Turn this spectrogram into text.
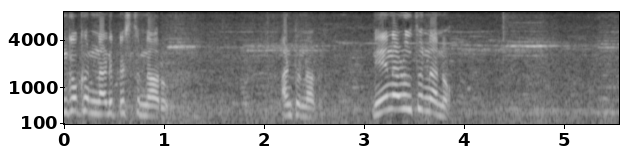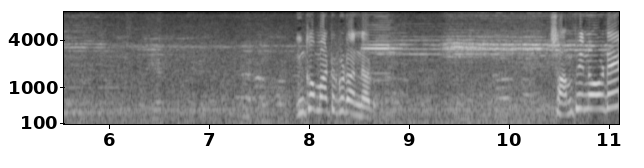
ఇంకొకరు నడిపిస్తున్నారు అంటున్నారు. నేను అడుగుతున్నాను. ఇంకో మాట కూడా అన్నాడు. చంపినోడే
